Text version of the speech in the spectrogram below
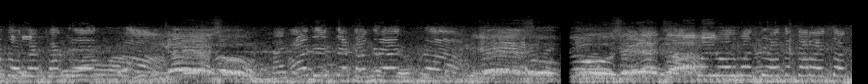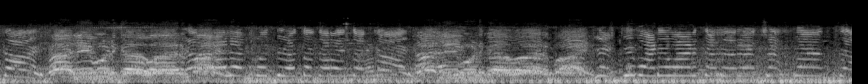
उद्धवसाहेब ठाकरेंचा. आदित्य ठाकरेंचा. परिवहन मंत्री होतं करायचं काय? पालकमंत्री होतं करायचं काय? एसटी भाडेवाढ करणाऱ्या शासनाचा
